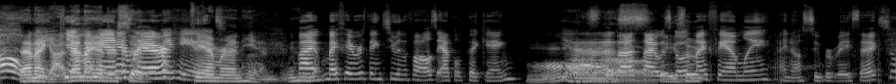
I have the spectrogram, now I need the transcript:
Oh, Then I got. Camera then I hand is understood. there. Camera hand. Cameron Hand. Mhm. My my favorite thing to do in the fall is apple picking. Yes. The best. I always go with my family. I know, super basic. So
